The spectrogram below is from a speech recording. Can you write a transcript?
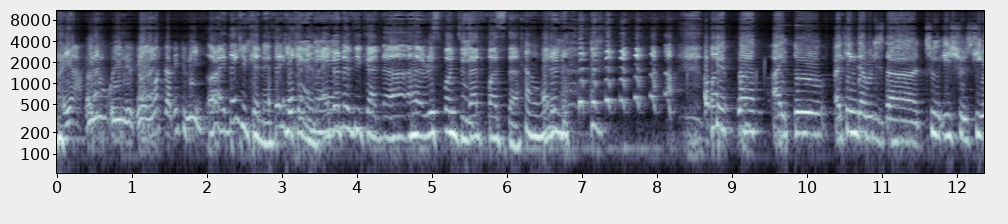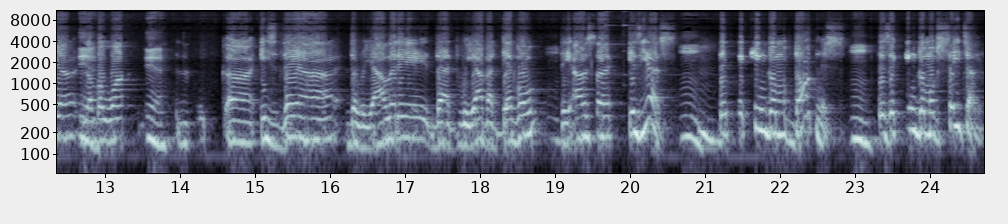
Yeah. What does it mean? All right, thank you, Kenneth. Thank you, Kenneth. I don't know if you can uh, uh, respond to that, Pastor. I don't know. Okay, well, I do. I think there is uh, two issues here. Yeah. Number one, Yeah. uh, is there the reality that we have a devil? The answer is yes. There's a kingdom of darkness. There's a kingdom of Satan.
